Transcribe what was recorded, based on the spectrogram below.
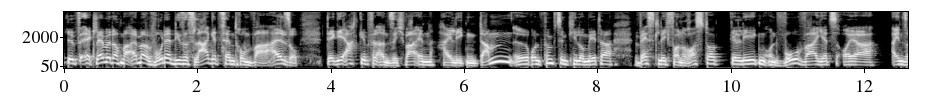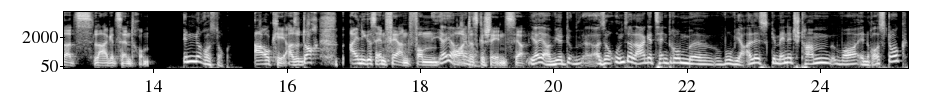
Jetzt erklär mir doch mal einmal, wo denn dieses Lagezentrum war. Also, der G8-Gipfel an sich war in Heiligendamm, äh, rund 15 Kilometer westlich von Rostock gelegen. Und wo war jetzt euer Einsatzlagezentrum? In Rostock. Ah, okay. Also doch einiges entfernt vom ja, ja, Ort genau. des Geschehens, ja. Ja, ja. Wir, also unser Lagezentrum, äh, wo wir alles gemanagt haben, war in Rostock.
